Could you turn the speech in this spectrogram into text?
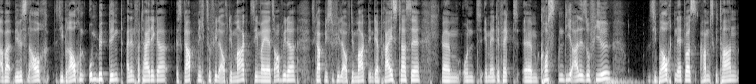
aber wir wissen auch, sie brauchen unbedingt einen Verteidiger. Es gab nicht so viele auf dem Markt, sehen wir jetzt auch wieder. Es gab nicht so viele auf dem Markt in der Preisklasse ähm, und im Endeffekt ähm, kosten die alle so viel. Sie brauchten etwas, haben es getan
